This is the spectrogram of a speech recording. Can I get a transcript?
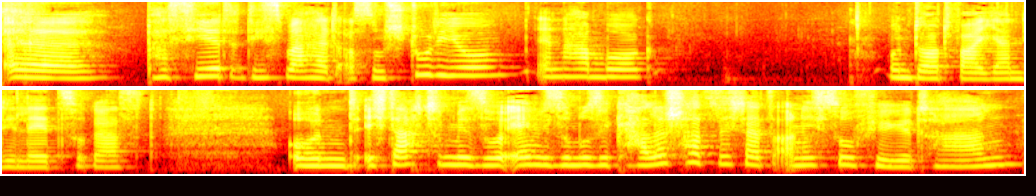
äh, passiert. Diesmal halt aus dem Studio in Hamburg. Und dort war Jan Delay zu Gast. Und ich dachte mir so, irgendwie so musikalisch hat sich da jetzt auch nicht so viel getan.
